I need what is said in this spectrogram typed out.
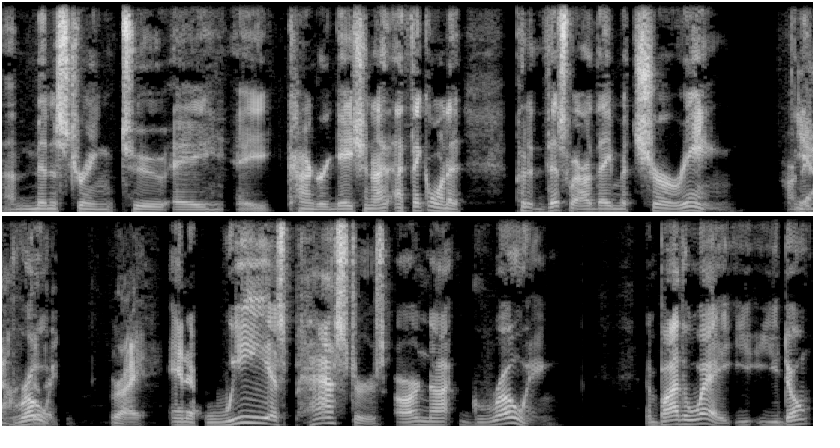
uh, ministering to a a congregation? I, I think I want to put it this way: Are they maturing? Are yeah, they growing? Right. And if we as pastors are not growing, and by the way, you, you don't,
